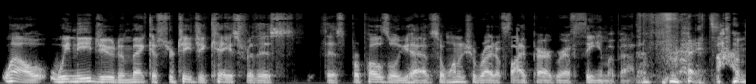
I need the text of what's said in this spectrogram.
well, we need you to make a strategic case for this this proposal you have. So why don't you write a five paragraph theme about it? right. Um,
